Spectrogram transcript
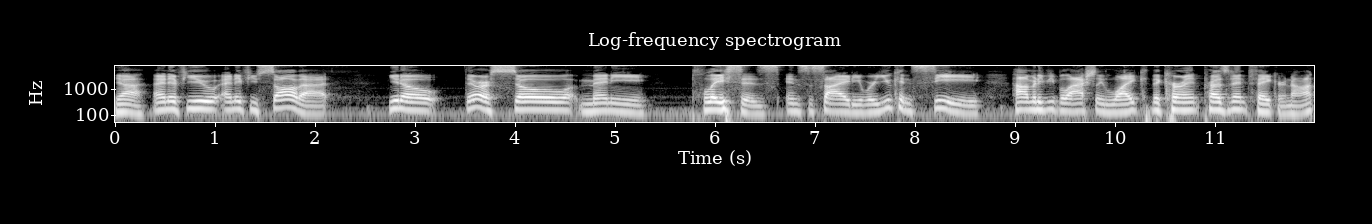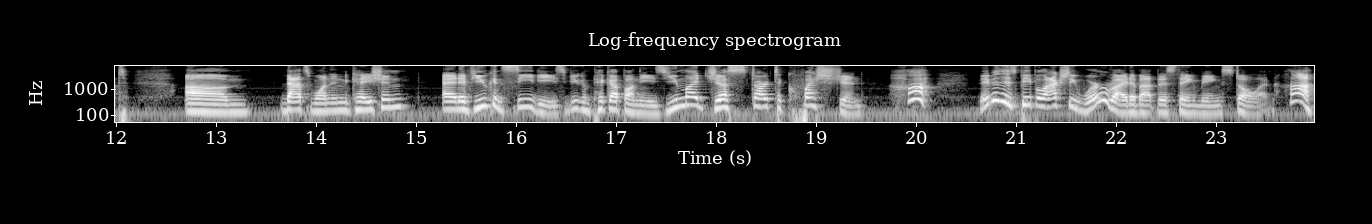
Yeah, and if you and if you saw that, you know there are so many places in society where you can see how many people actually like the current president, fake or not. Um, that's one indication. And if you can see these, if you can pick up on these, you might just start to question, huh? Maybe these people actually were right about this thing being stolen, huh?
